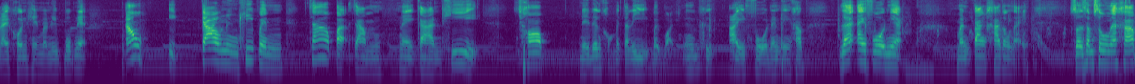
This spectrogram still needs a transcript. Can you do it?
หลายคนเห็นแบบนี้ปุ๊บเนี่ย เอ้าอีก เจ้าหนึ่งที่เป็นเจ้าประจำในการที่ชอบในเรื่องของแบตเตอรี่บ่อยๆ นั่นก็คือ iPhone นั่นเองครับ และ iPhone เนี่ย มันตั้งค่าตรงไหน ส่วน Samsung นะครับ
